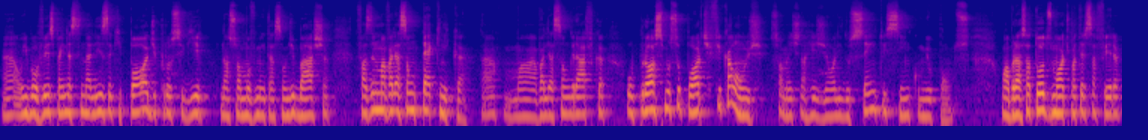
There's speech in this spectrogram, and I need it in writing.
uh, o Ibovespa ainda sinaliza que pode prosseguir na sua movimentação de baixa, fazendo uma avaliação técnica, tá? uma avaliação gráfica. O próximo suporte fica longe, somente na região ali dos 105 mil pontos. Um abraço a todos, uma ótima terça-feira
